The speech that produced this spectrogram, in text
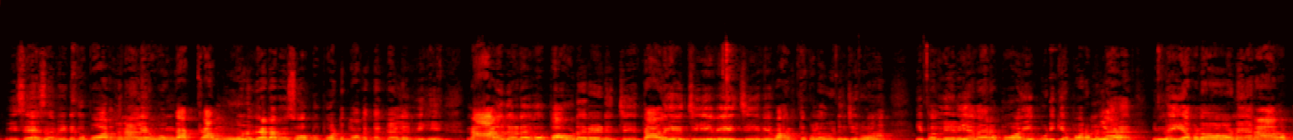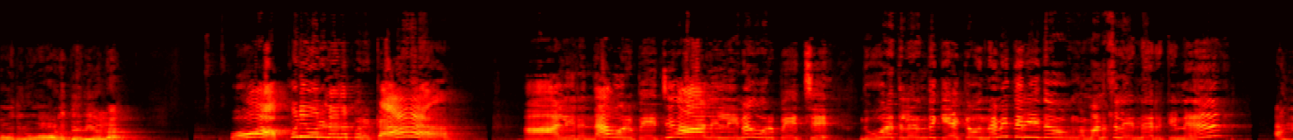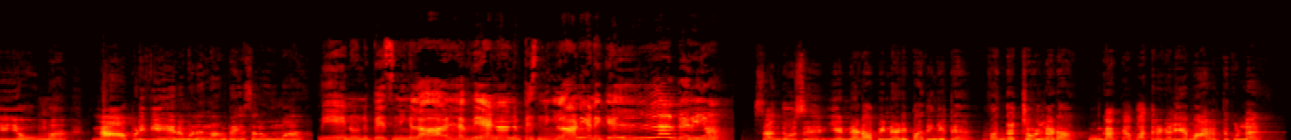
விசேஷ வீட்டுக்கு போறதுனாலே உங்க அக்கா மூணு தடவை சோப்பு போட்டு முகத்தை கழுவி நாலு தடவை பவுடர் அடிச்சு தலைய சீவி சீவி வரத்துக்குள்ள விடிஞ்சிரும். இப்ப வெளியே வேற போய் பிடிக்க போறோம்ல. இன்னும் எவ்வளவு நேரம் ஆக போகுதுன்னு தெரியல. ஓ அப்படி ஒரு நினைப்பு இருக்கா? ஆள் இருந்தா ஒரு பேச்சு ஆள் இல்லைன்னா ஒரு பேச்சு. தூரத்துல இருந்து கேட்கவும் தானே தெரியுது உங்க மனசுல என்ன இருக்குன்னு? ஐயோ உமா நான் அப்படி வேணும்னு எல்லாம் பேசல உமா. வேணும்னு பேசுனீங்களா இல்ல வேணாம்னு பேசுனீங்களான்னு எனக்கு எல்லாம் தெரியும். சந்தோஷ் என்னடா பின்னாடி பதுங்கிட்ட? வந்து சொல்லடா உங்க அக்கா பத்திரங்களையே மாறதுக்குள்ள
